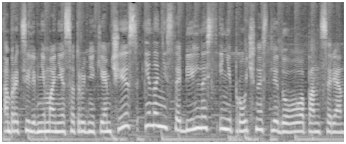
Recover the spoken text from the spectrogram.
Обратили внимание сотрудники МЧС и на нестабильность и непрочность ледового панциря.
